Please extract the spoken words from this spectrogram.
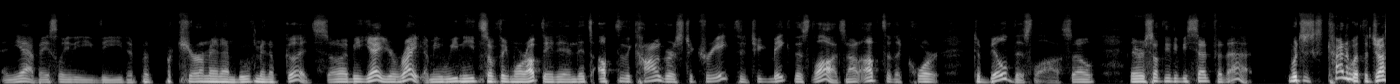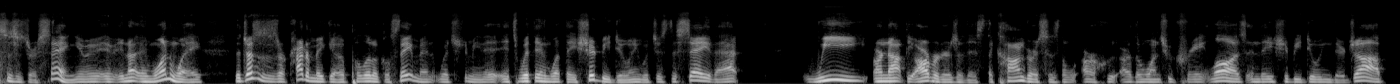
and yeah, basically the the the procurement and movement of goods. So I mean, yeah, you're right. I mean, we need something more updated, and it's up to the Congress to create to, to make this law. It's not up to the court to build this law. So there is something to be said for that, which is kind of what the justices are saying. You know, in, in one way, the justices are kind of making a political statement, which I mean, it's within what they should be doing, which is to say that we are not the arbiters of this. The Congress is the are are the ones who create laws, and they should be doing their job.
